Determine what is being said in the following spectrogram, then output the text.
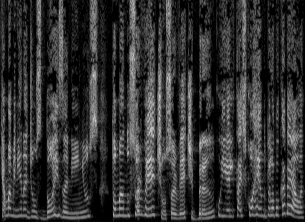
que é uma menina de uns dois aninhos tomando sorvete, um sorvete branco, e ele está escorrendo pela boca dela.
